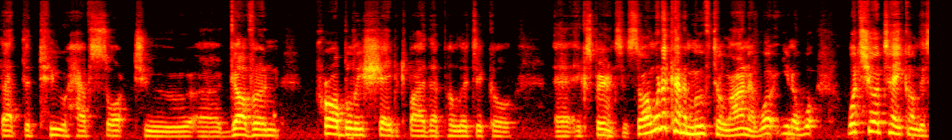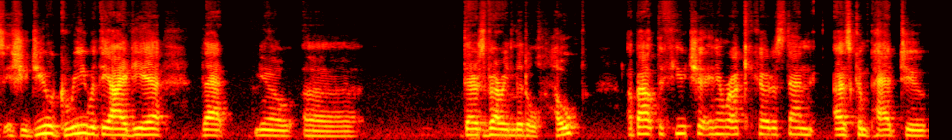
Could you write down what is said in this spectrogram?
that the two have sought to uh, govern, probably shaped by their political uh, experiences. So I want to kind of move to Lana. What you know, what, what's your take on this issue? Do you agree with the idea that you know uh, there's very little hope about the future in Iraqi Kurdistan as compared to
